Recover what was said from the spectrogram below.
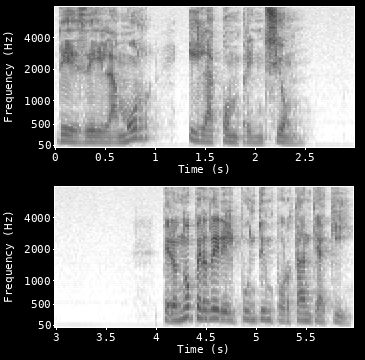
desde el amor y la comprensión. Pero no perder el punto importante aquí.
